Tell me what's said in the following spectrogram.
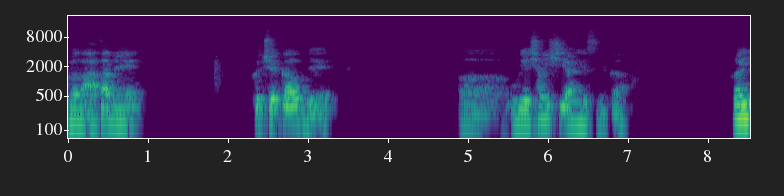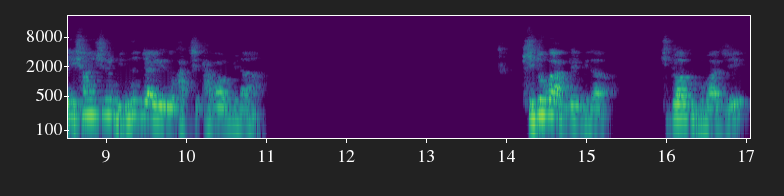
그런 아담의 그 죄 가운데 어, 우리의 현실이 아니겠습니까? 그러나 이 현실을 믿는 자에게도 같이 다가옵니다. 기도가 안 됩니다. 기도하면 뭐하지?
